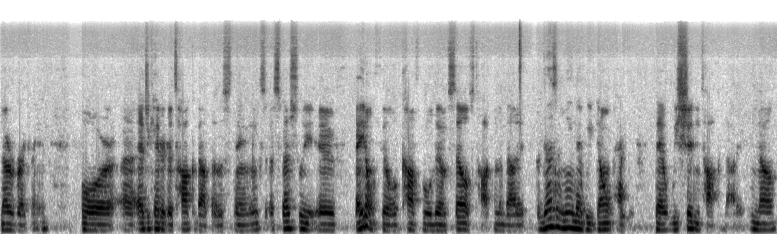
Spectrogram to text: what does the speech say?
nerve wracking for an educator to talk about those things, especially if they don't feel comfortable themselves talking about it. It doesn't mean that we don't have that we shouldn't talk about it. You know,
